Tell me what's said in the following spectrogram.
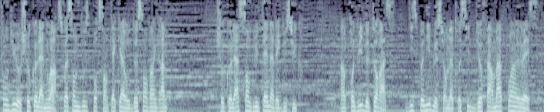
Fondu au chocolat noir 72% cacao 220 g. Chocolat sans gluten avec du sucre. Un produit de Thoras. Disponible sur notre site biopharma.es.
